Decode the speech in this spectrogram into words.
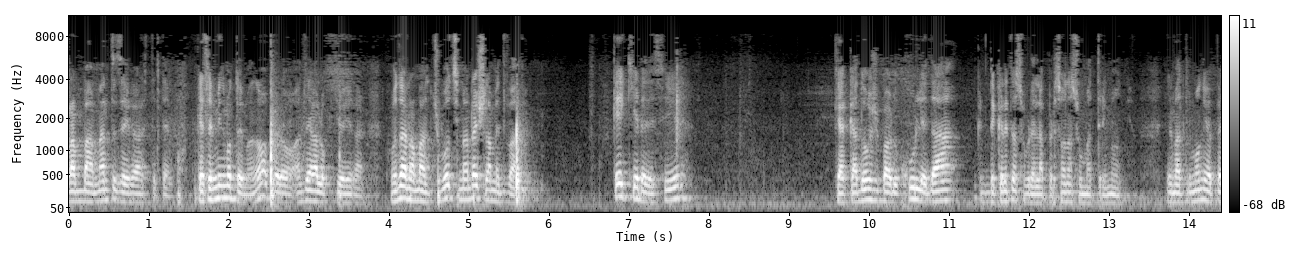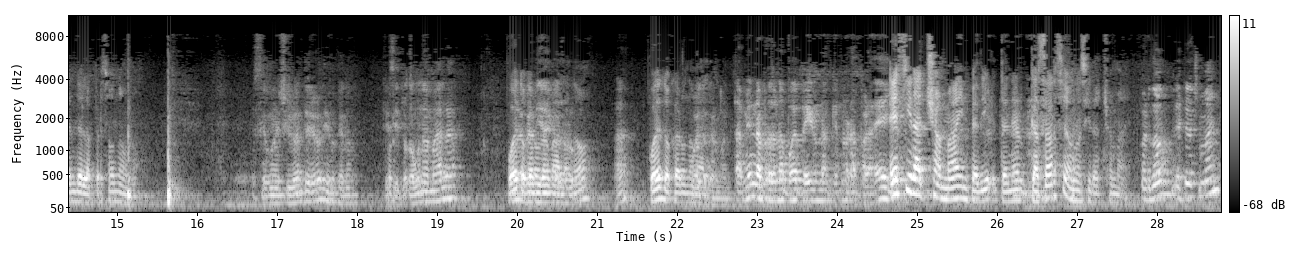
Rambam antes de llegar a este tema, que es el mismo tema, ¿no? Pero antes de llegar a lo que quiero llegar. Preguntaban a Rambam, Chubot Siman Resh. ¿Qué quiere decir que a Kadosh Baruchu le da, decreta sobre la persona su matrimonio? ¿El matrimonio depende de la persona o no? Según el siglo anterior dijo que no. Que si tocaba una mala... Puede no tocar una mala, que- ¿no? ¿Ah? Puede tocar una Puede mala. tocar. También una persona puede pedir una que no era para ella. ¿Es ir a Chamay pedir, tener, casarse o no es ir a Chamay? Perdón, ¿es el Shemaim?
